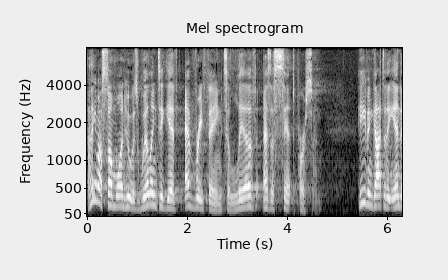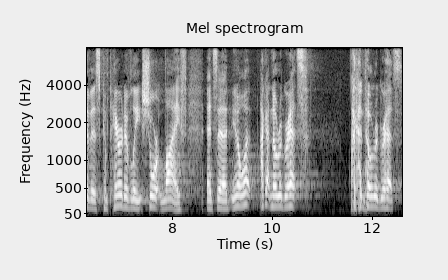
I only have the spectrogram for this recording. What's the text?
I think about someone who was willing to give everything to live as a sent person. He even got to the end of his comparatively short life and said, You know what? I got no regrets. I got no regrets.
